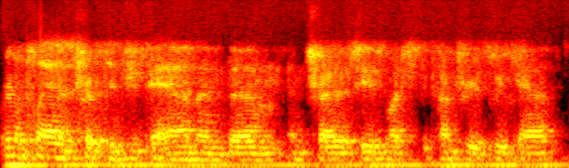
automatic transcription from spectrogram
we're gonna plan a trip to Japan and um, and try to see as much of the country as we can.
